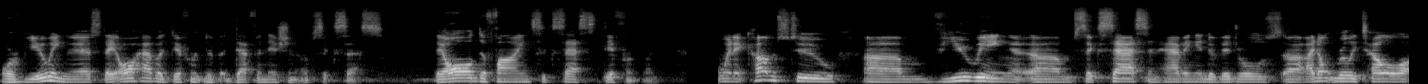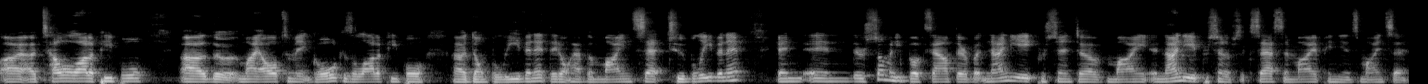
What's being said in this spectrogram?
or viewing this, they all have a different de- definition of success. They all define success differently. When it comes to um, viewing um, success and having individuals, uh, I don't really tell uh, I tell a lot of people uh, the my ultimate goal because a lot of people uh, don't believe in it. They don't have the mindset to believe in it. And and there's so many books out there, but 98% of my 98% of success, in my opinion, is mindset.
